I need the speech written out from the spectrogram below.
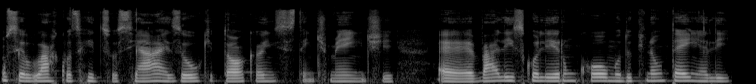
o celular com as redes sociais ou que toca insistentemente. É, vale escolher um cômodo que não tenha ali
